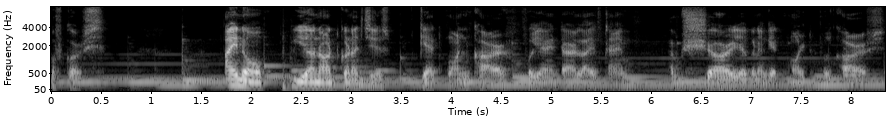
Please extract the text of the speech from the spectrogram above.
Of course. I know you're not gonna just get one car for your entire lifetime. I'm sure you're gonna get multiple cars.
